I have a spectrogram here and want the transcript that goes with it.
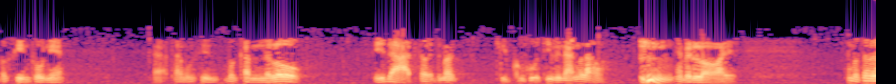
วัคซีนพวกเนี้ยอ่าทั้งวัคซีนป้องกันโรคฝีดาดเขาจะมาฉีดขูดๆที่ผิวหนังเราให้เป็นรอยทั้งหมดทั้งห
